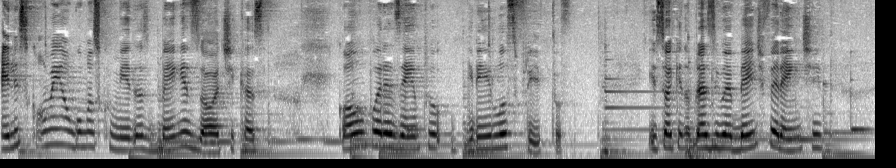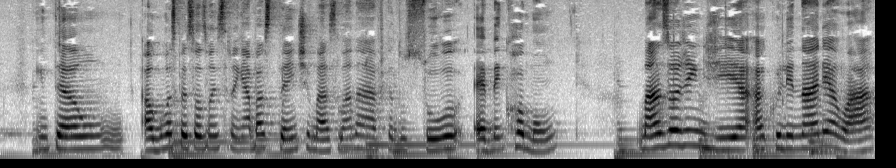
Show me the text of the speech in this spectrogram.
Eles comem algumas comidas bem exóticas, como por exemplo grilos fritos. Isso aqui no Brasil é bem diferente, então algumas pessoas vão estranhar bastante, mas lá na África do Sul é bem comum. Mas hoje em dia a culinária lá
